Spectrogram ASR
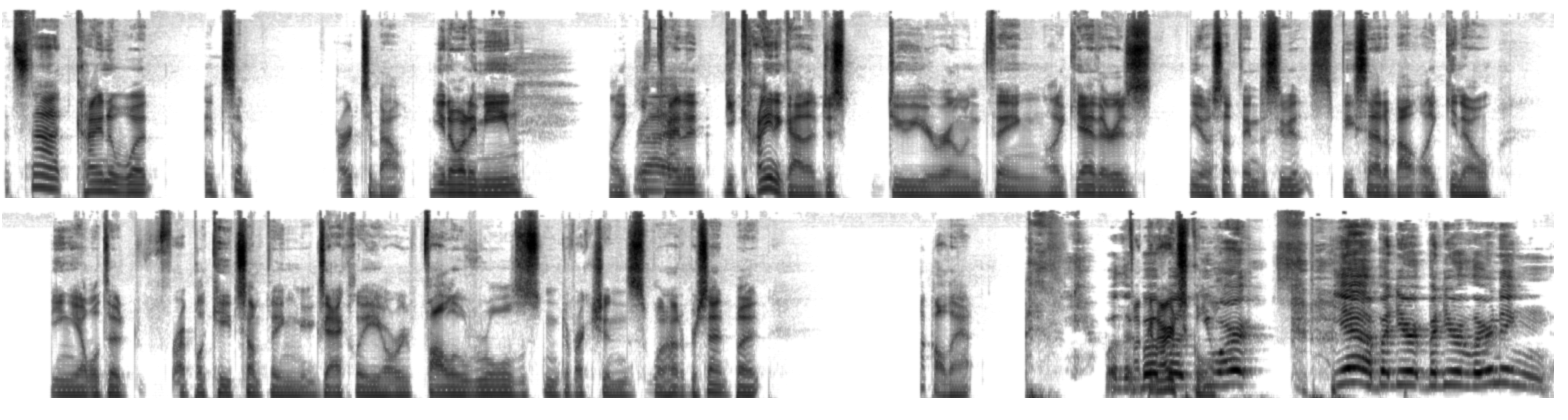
that's not kind of what it's a art's about. You know what I mean? Like you kind of you kind of got to just do your own thing. Like yeah, there is, you know, something to be said about like, you know, being able to replicate something exactly or follow rules and directions 100%, but fuck all that. well the, but, art but school. you are yeah but you're but you're learning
